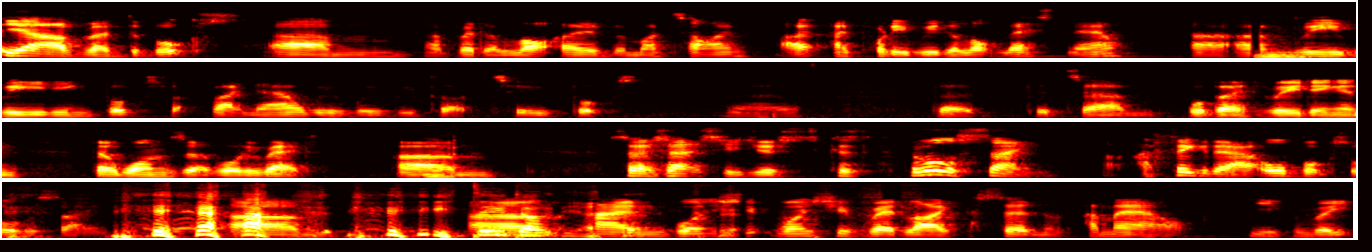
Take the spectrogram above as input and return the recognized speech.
yeah, I've read the books. Um, I've read a lot over my time. I, I probably read a lot less now. Uh, I'm Mm. rereading books right now. We, we we've got two books you know, that that um, we're both reading, and they're ones that I've already read. Um, So it's actually just because they're all the same. I figured out all books are all the same. Um, you do, Um, don't you? and once you, once you've read like a certain amount, you can read,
